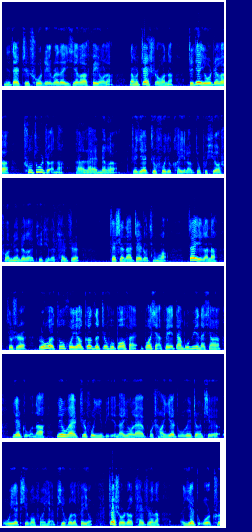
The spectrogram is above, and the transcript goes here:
你在支出里边的一些个费用了。那么这时候呢，直接由这个出租者呢呃来那个直接支付就可以了，就不需要说明这个具体的开支。这是呢这种情况。再一个呢，就是如果租户要各自支付保险保险费，但不必呢向业主呢另外支付一笔呢用来补偿业主为整体物业提供风险庇护的费用，这时候这个开支呢，业主出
